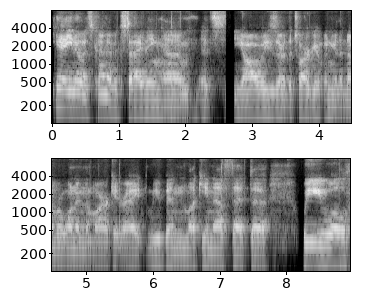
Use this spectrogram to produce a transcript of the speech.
Yeah, you know, it's kind of exciting. Um, it's you always are the target when you're the number one in the market, right? We've been lucky enough that uh, we will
